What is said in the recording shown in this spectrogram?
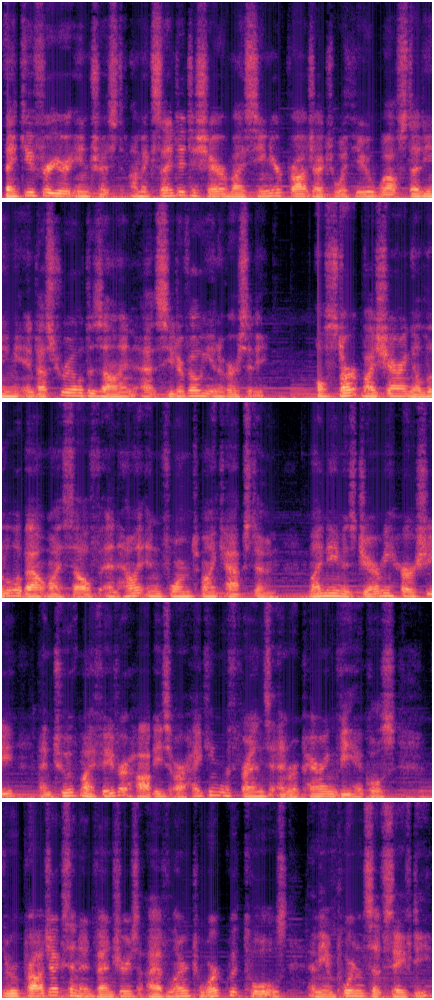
Thank you for your interest. I'm excited to share my senior project with you while studying industrial design at Cedarville University. I'll start by sharing a little about myself and how it informed my capstone. My name is Jeremy Hershey, and two of my favorite hobbies are hiking with friends and repairing vehicles. Through projects and adventures, I have learned to work with tools and the importance of safety.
